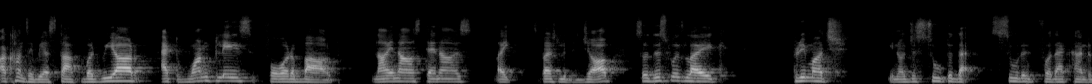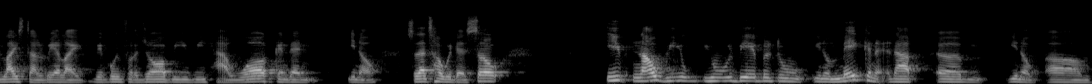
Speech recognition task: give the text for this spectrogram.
i can't say we are stuck but we are at one place for about nine hours ten hours like especially the job. So this was like pretty much you know just suited that suited for that kind of lifestyle. We are like we're going for a job we we have work and then you know so that's how it is. So if, now you you will be able to you know make an adapt um, you know um,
